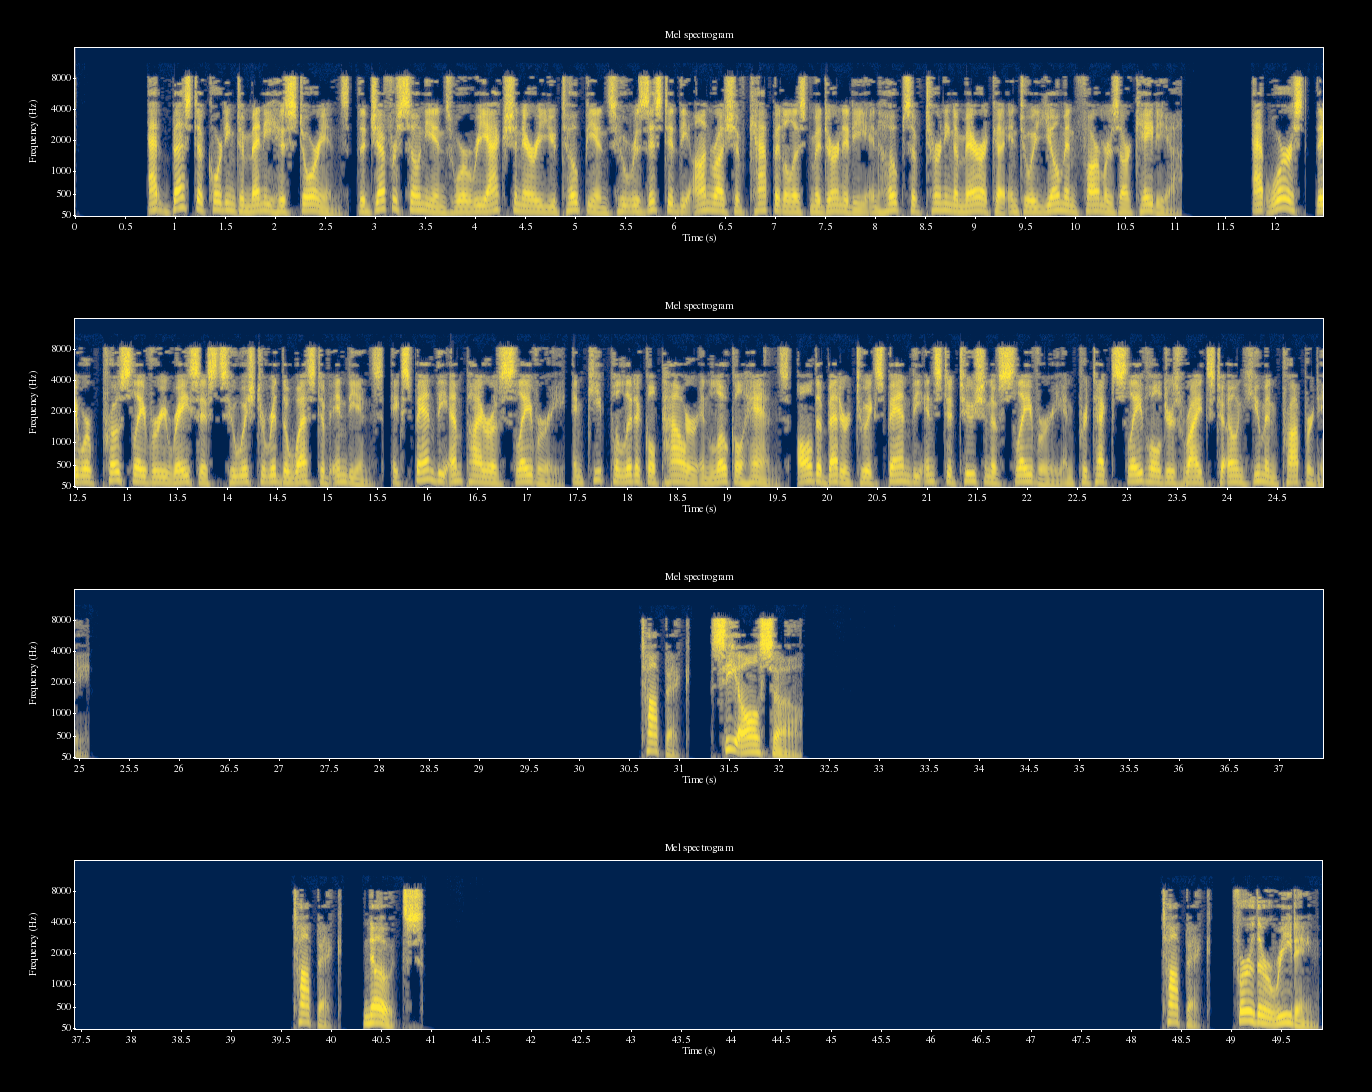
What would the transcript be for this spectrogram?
At best according to many historians, the Jeffersonians were reactionary utopians who resisted the onrush of capitalist modernity in hopes of turning America into a yeoman farmer's Arcadia. At worst, they were pro-slavery racists who wished to rid the West of Indians, expand the empire of slavery, and keep political power in local hands, all the better to expand the institution of slavery and protect slaveholders' rights to own human property. See also Notes Further reading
